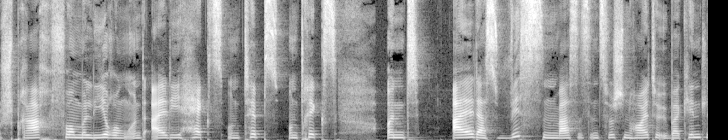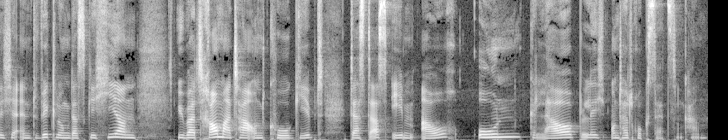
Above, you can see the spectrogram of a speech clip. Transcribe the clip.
Sprachformulierungen und all die Hacks und Tipps und Tricks und all das Wissen, was es inzwischen heute über kindliche Entwicklung, das Gehirn, über Traumata und Co gibt, dass das eben auch unglaublich unter Druck setzen kann.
